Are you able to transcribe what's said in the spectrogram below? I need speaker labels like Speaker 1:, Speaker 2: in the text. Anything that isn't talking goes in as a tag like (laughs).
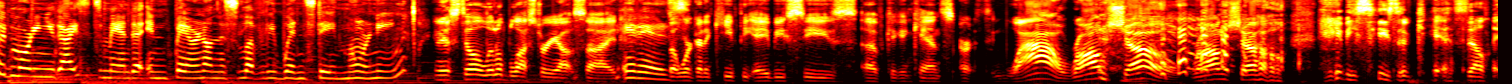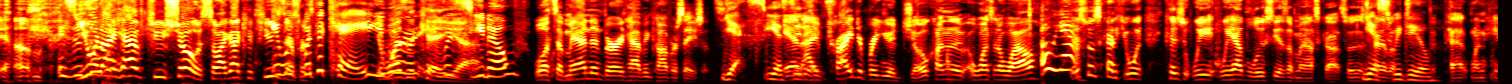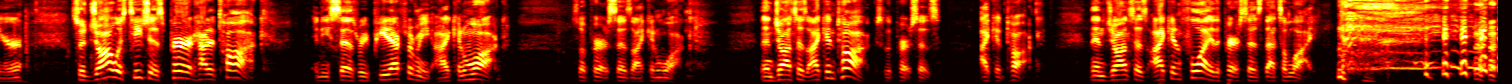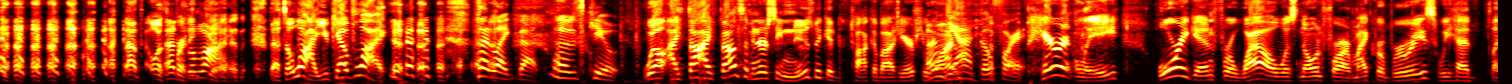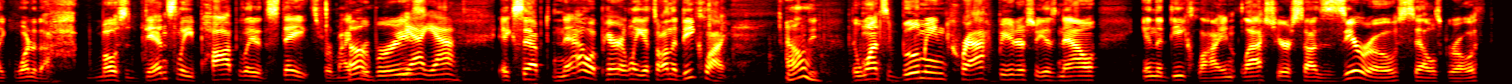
Speaker 1: Good morning, you guys. It's Amanda and Baron on this lovely Wednesday morning.
Speaker 2: And it's still a little blustery outside.
Speaker 1: It is.
Speaker 2: But we're going to keep the ABCs of kicking cans. Earth. Wow, wrong show. (laughs) wrong show. ABCs of KSLM. You and I have two shows, so I got confused
Speaker 1: It was with a K. You
Speaker 2: It was
Speaker 1: were-
Speaker 2: a K,
Speaker 1: was,
Speaker 2: yeah.
Speaker 1: you know.
Speaker 2: Well, it's Amanda and Baron having conversations.
Speaker 1: Yes, yes,
Speaker 2: And I've tried to bring you a joke on the once in a while.
Speaker 1: Oh, yeah.
Speaker 2: This one's kind of cute because we we have Lucy as a mascot, so
Speaker 1: Yes,
Speaker 2: kind of a,
Speaker 1: we do.
Speaker 2: a pet one here. So John was teaching his parrot how to talk, and he says, "Repeat after me. I can walk." So the parrot says, "I can walk." Then John says, "I can talk." So the parrot says, "I can talk." Then John says, "I can fly." The parrot says, "That's a lie." (laughs) that was
Speaker 1: That's
Speaker 2: pretty
Speaker 1: a lie.
Speaker 2: good. That's a lie. You can't fly. (laughs)
Speaker 1: I like that. That was cute.
Speaker 2: well, I thought I found some interesting news we could talk about here if you
Speaker 1: Oh,
Speaker 2: want.
Speaker 1: yeah, go for it.
Speaker 2: Apparently, Oregon for a while was known for our microbreweries. We had like one of the most densely populated states for microbreweries.
Speaker 1: Oh, yeah, yeah.
Speaker 2: Except now apparently it's on the decline.
Speaker 1: Oh,
Speaker 2: The once booming craft beer industry is now in the decline. Last year saw zero sales growth.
